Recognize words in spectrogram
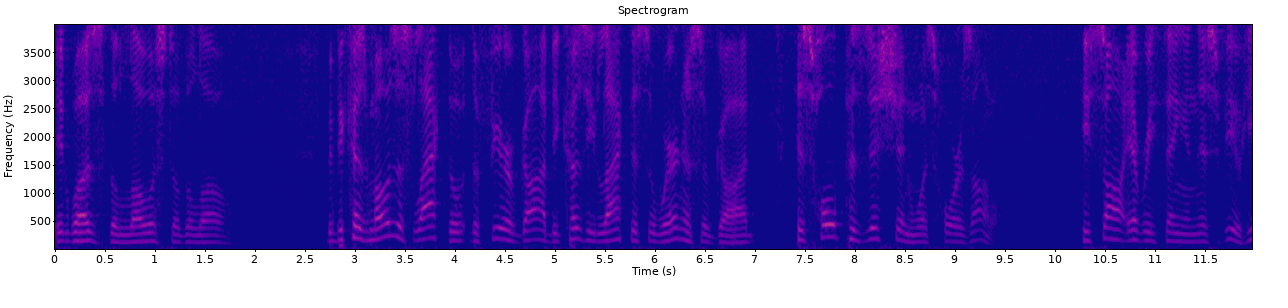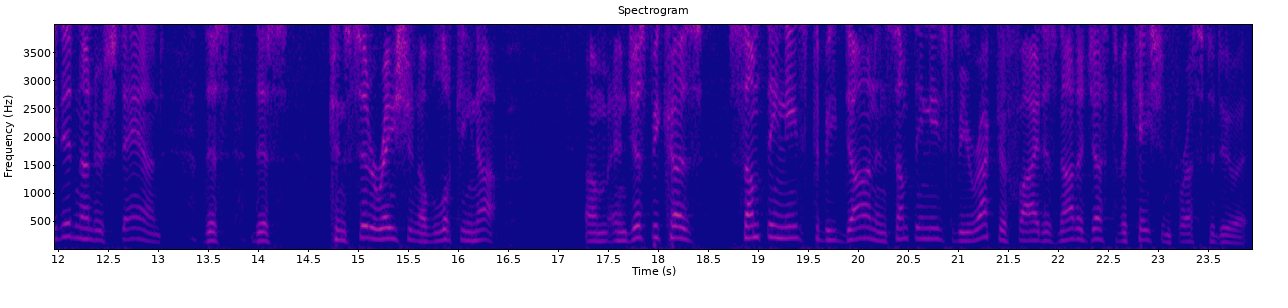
It was the lowest of the low. But because Moses lacked the, the fear of God, because he lacked this awareness of God, his whole position was horizontal. He saw everything in this view. He didn't understand this, this consideration of looking up. Um, and just because something needs to be done and something needs to be rectified is not a justification for us to do it.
